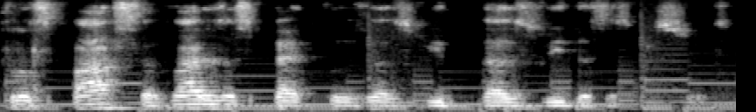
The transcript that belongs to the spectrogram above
transpassa vários aspectos das, das vidas das pessoas.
